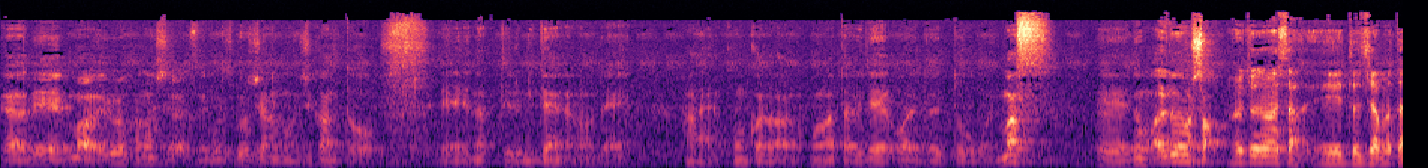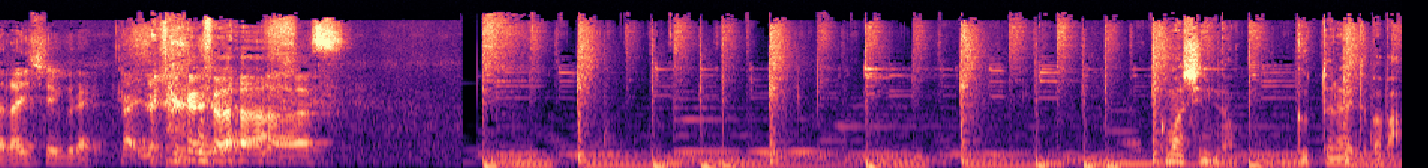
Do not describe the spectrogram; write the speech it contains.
でまあいろいろ話したらですねぼちぼちあのお時間と、えーなってるみたいなので、はい、今回はこの辺りで終わりたいと思います、えーどうもありがとうございまありがとうございました。えーとじゃあまた来週ぐらい。したはいよろしくお願いします コマシンのグッドナイトパパ。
